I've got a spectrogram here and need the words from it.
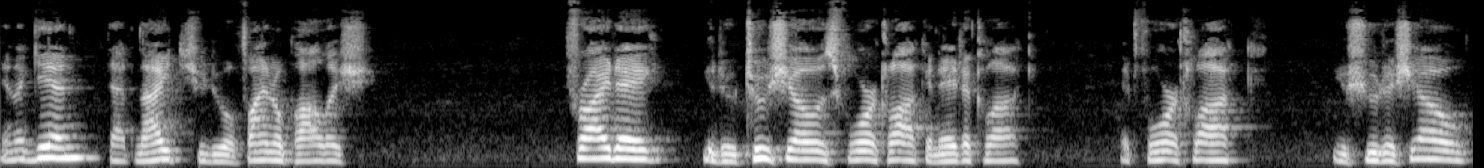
And again, that night, you do a final polish. Friday, you do two shows, 4 o'clock and 8 o'clock. At 4 o'clock, you shoot a show.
